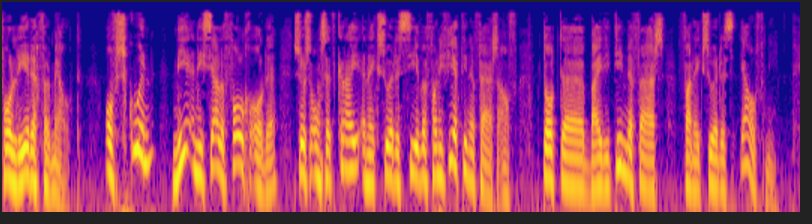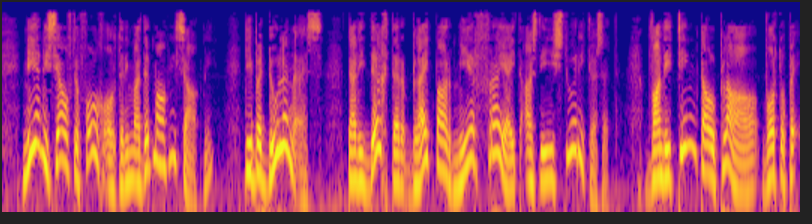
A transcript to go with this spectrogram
volledig vermeld. Of skoon nie in dieselfde volgorde soos ons dit kry in Eksodus 7 van die 14de vers af tot uh, by die 10de vers van Eksodus 11 nie. Nie in dieselfde volgorde nie, maar dit maak nie saak nie. Die bedoeling is dat die digter blykbaar meer vryheid as die historikus het, want die tiental pla word op 'n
